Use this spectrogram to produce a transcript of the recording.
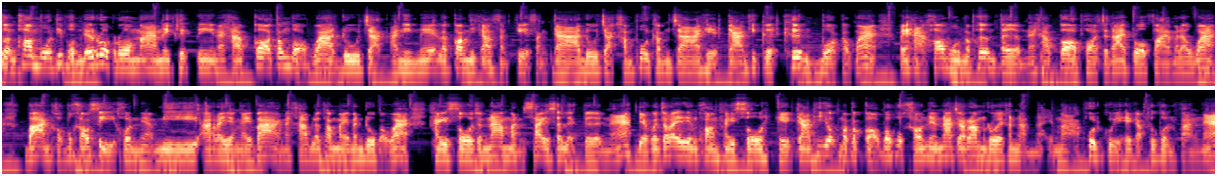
ส่วนข้อมูลที่ผมได้รวบรวมมาในคลิปนี้นะครับ ก็ต้องบอกว่าดูจากอนิเมะแล้วก็มีการสังเกตสังกา ดูจากคำพูดคำจาเหตุการณ์ที่เกิดขึ้น บวกกับว่าไปหาข้อมูลมาเพิ่มเติมนะครับ ก็พอจะได้โปรไฟล์มาแล้วว่าบ้านของพวกเขา 4 คนเนี่ยมีอะไรยังไงบ้างนะครับ แล้วทำไมมันดูแบบว่าไฮโซจนหน้าหมันไส้เหลือเกินนะ เดี๋ยวก็จะไล่เรียงความไฮโซเหตุการณ์ที่ยกมาประกอบว่าพวกเขาเนี่ยน่าจะร่ำรวยขนาดไหนมาพูดคุยให้กับทุกคนฟังนะ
